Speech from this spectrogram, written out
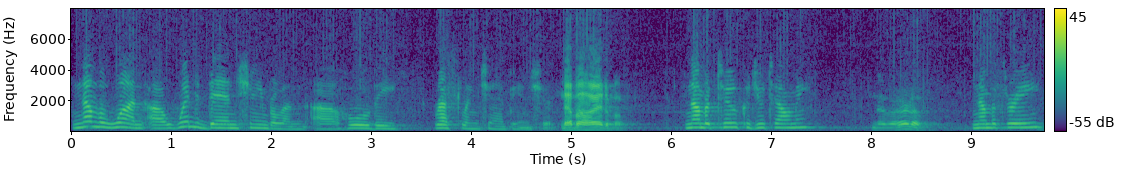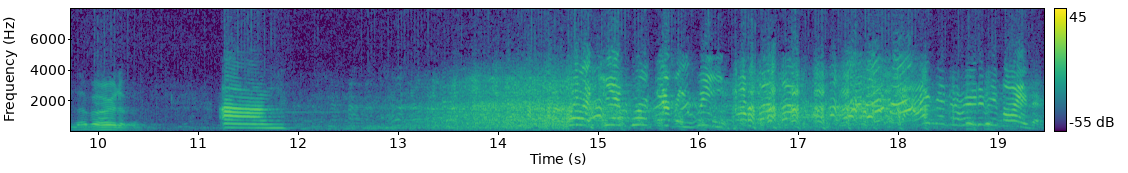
Number one, uh, when did Dan Chamberlain uh, hold the wrestling championship? Never heard of him. Number two, could you tell me? Never heard of him. Number three, Never heard of him. um. Well, I can't work every week. I never heard of him either.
